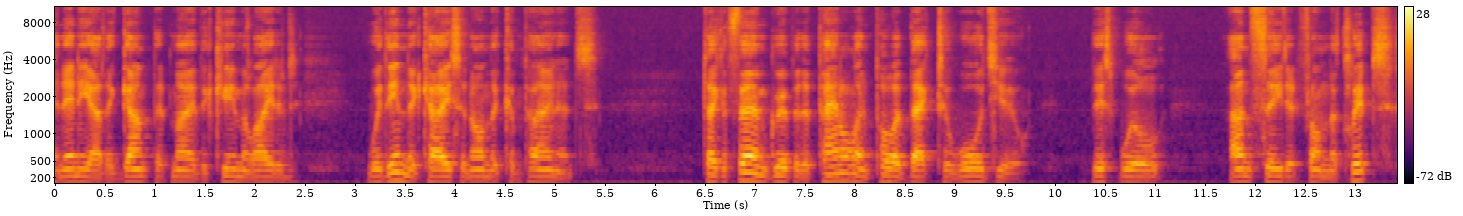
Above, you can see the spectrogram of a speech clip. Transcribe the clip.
and any other gunk that may have accumulated within the case and on the components. Take a firm grip of the panel and pull it back towards you. This will unseat it from the clips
